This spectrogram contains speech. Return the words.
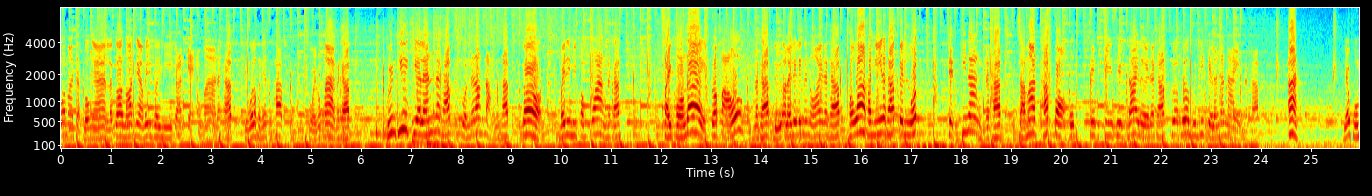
ว่ามาจากโรงงานแล้วก็น็อตเนี่ยไม่เคยมีการแกะออกมานะครับถือว่ารถคันนี้สภาพสวยมากๆนะครับ พื้นที่เคลียร์แลนด์นะครับ ส่วนด้านหลังนะครับ ก็ไม่ได้มีความกว้างนะครับ ใส่ของได้กระเป๋านะครับ หรืออะไรเล็กๆน้อยๆนะครับ เพราะว่าคันนี้นะครับเป็นรถ 7 ที่นั่งนะครับ สามารถพับเบาะ60 40 ได้เลยนะครับ เพื่อเพิ่มพื้นที่เกลันด้านในนะครับอะ เดี๋ยวผม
